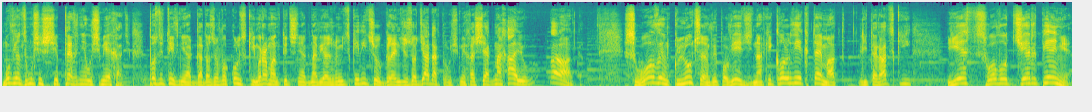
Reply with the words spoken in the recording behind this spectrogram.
Mówiąc, musisz się pewnie uśmiechać. Pozytywnie jak gadasz o Wokulskim, romantycznie jak nawijasz o Mickiewiczu, ględzisz o dziadach, to uśmiechasz się jak na haju. No, matka. Słowem kluczem wypowiedzi na jakikolwiek temat literacki jest słowo cierpienie.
